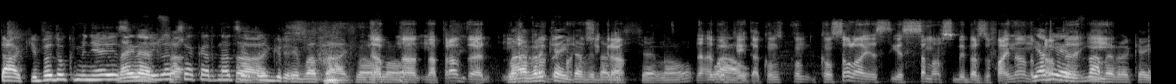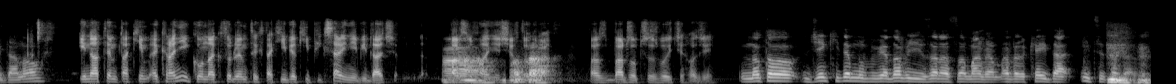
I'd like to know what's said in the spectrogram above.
Tak, i według mnie jest Najlepsza. najlepsza, karnacja Tak, tej gry. chyba tak, no, Na, no. na, naprawdę, Na naprawdę Evercade'a wydaliście, no. Na wow. Evercade'a. Kon, kon, konsola jest, jest sama w sobie bardzo fajna, Ja naprawdę. wiem, znam i, Evercade'a, no. I na tym takim ekraniku, na którym tych takich wielkich pikseli nie widać, bardzo A, fajnie się no w to tak. gra. Bardzo, bardzo przyzwoicie chodzi. No to dzięki temu wywiadowi zaraz zamawiam Evercade'a i Cytadel.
